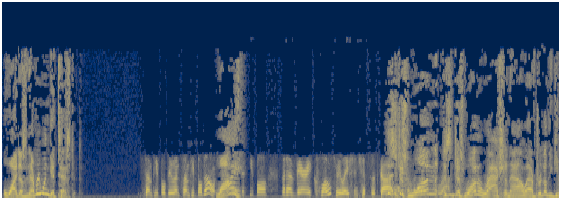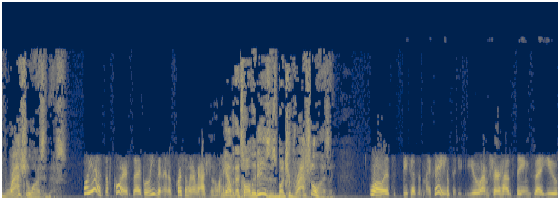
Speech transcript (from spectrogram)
Why doesn't everyone get tested? Some people do and some people don't. Why? The people that have very close relationships with God. This is just one. This is just one rationale after another. You keep rationalizing this. Well, yes, of course. I believe in it. Of course I'm going to rationalize Yeah, but that's all it is. Is a bunch of rationalizing. Well, it's because of my faith. You, I'm sure, have things that you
